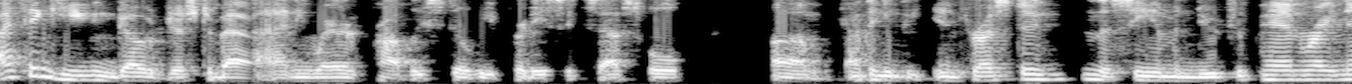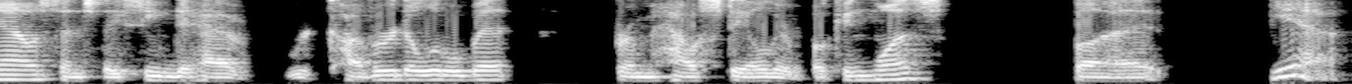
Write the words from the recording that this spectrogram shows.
I think he can go just about anywhere and probably still be pretty successful. Um, I think it'd be interesting to see him in New Japan right now since they seem to have recovered a little bit from how stale their booking was. But yeah,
